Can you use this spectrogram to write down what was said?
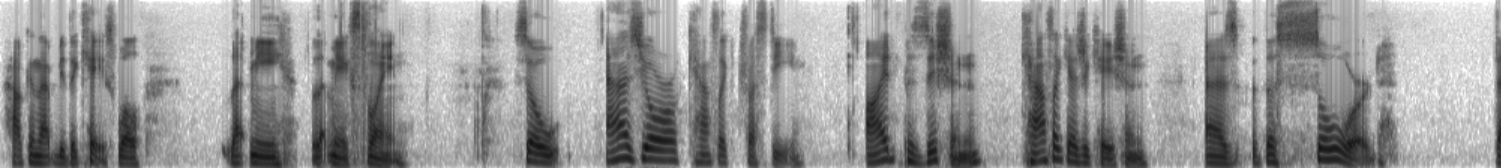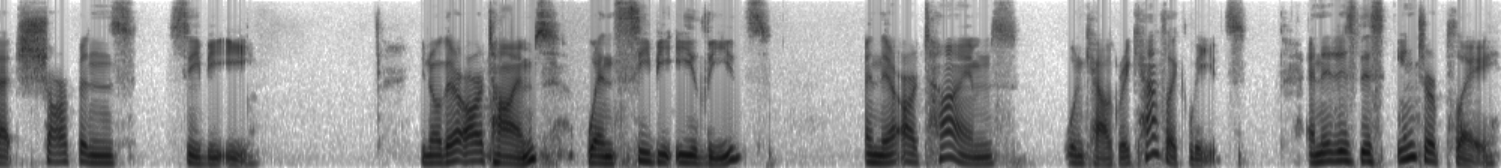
how can that be the case? Well, let me, let me explain. So as your Catholic trustee, I'd position Catholic education as the sword that sharpens CBE. You know, there are times when CBE leads, and there are times when Calgary Catholic leads. And it is this interplay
